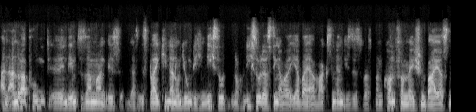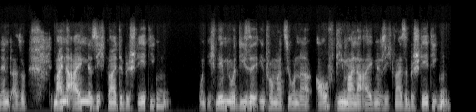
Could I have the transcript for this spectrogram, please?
Ein anderer Punkt äh, in dem Zusammenhang ist, das ist bei Kindern und Jugendlichen nicht so, noch nicht so das Ding, aber eher bei Erwachsenen, dieses, was man Confirmation Bias nennt, also meine eigene Sichtweite bestätigen und ich nehme nur diese Informationen auf, die meine eigene Sichtweise bestätigen.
